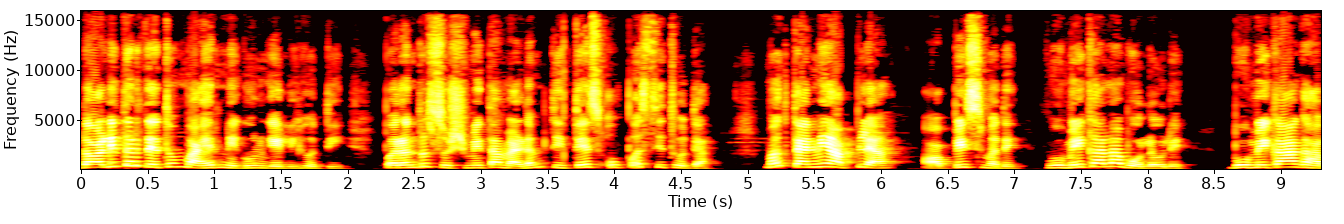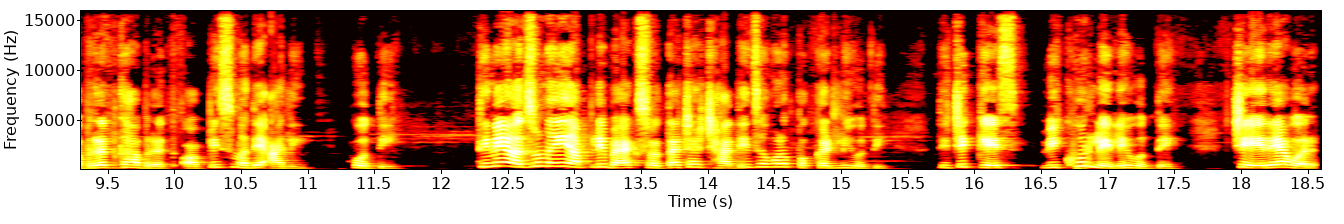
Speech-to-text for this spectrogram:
डॉली तर तेथून बाहेर निघून गेली होती परंतु सुष्मिता मॅडम तिथेच उपस्थित होत्या. मग त्यांनी आपल्या ऑफिसमध्ये भूमिकाला बोलवले. भूमिका घाबरत घाबरत ऑफिसमध्ये आली होती. तिने अजूनही आपली बॅग स्वतःच्या छातीजवळ पकडली होती. तिचे केस विखुरलेले होते. चेहऱ्यावर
